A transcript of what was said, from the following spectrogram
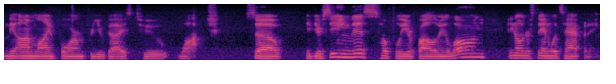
the online forum for you guys to watch. So if you're seeing this, hopefully you're following along and you'll understand what's happening.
